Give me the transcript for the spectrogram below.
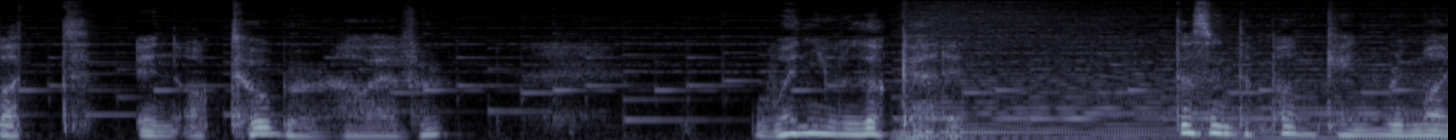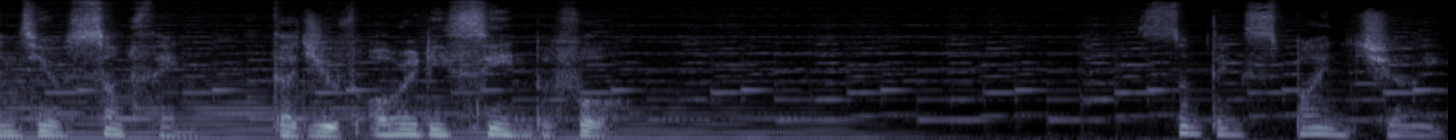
But in October, however, when you look at it, doesn't the pumpkin remind you of something that you've already seen before? Something spine chilling,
